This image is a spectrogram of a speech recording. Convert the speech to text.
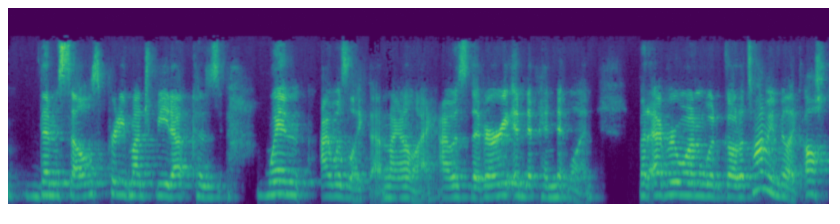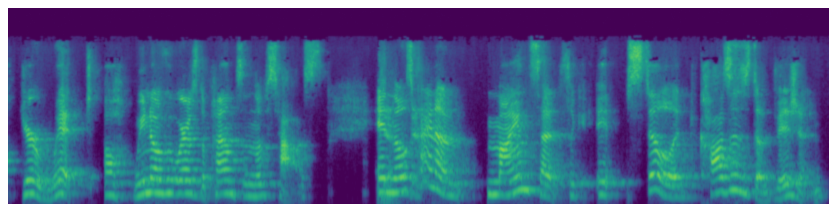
themselves pretty much beat up because when I was like that, I'm not gonna lie, I was the very independent one. But everyone would go to Tommy and be like, "Oh, you're whipped. Oh, we know who wears the pants in this house." And yeah. those kind of mindsets, like it still it causes division.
